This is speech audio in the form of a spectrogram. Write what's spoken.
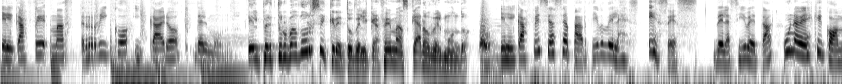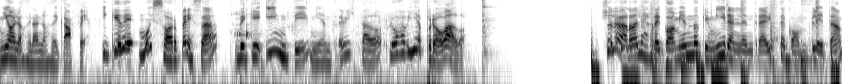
el café más rico y caro del mundo. El perturbador secreto del café más caro del mundo. El café se hace a partir de las heces de la civeta una vez que comió los granos de café. Y quedé muy sorpresa de que Inti, mi entrevistado, los había probado. Yo la verdad les recomiendo que miren la entrevista completa,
